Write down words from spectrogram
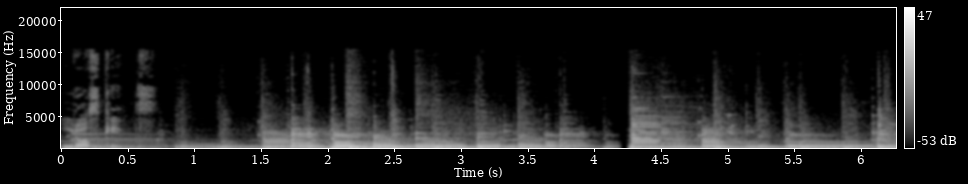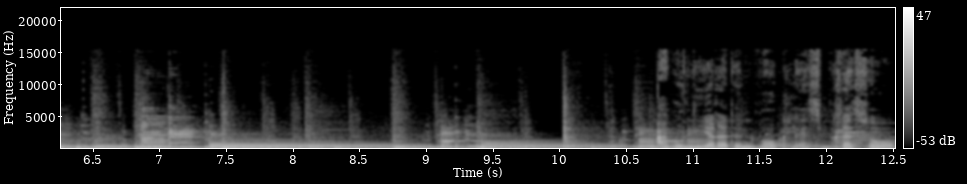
los geht's. Abonniere den Vocal Espresso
